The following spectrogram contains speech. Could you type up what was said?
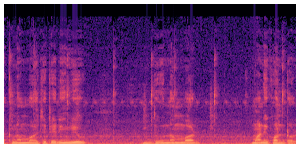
এক নম্বর হচ্ছে ট্রেডিং ভিউ, দু নম্বর মানি কন্ট্রোল।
